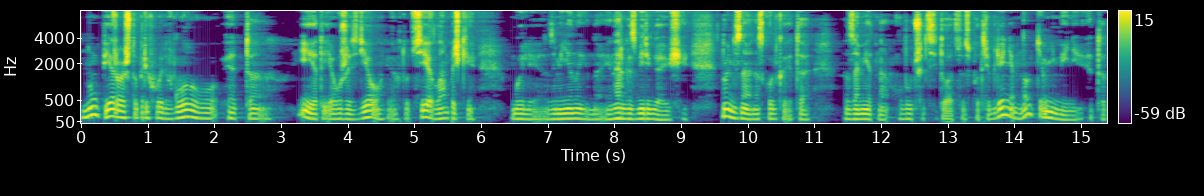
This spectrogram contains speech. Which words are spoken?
Ну, первое, что приходит в голову, это, и это я уже сделал, во-первых, тут все лампочки были заменены на энергосберегающие. Ну, не знаю, насколько это заметно улучшит ситуацию с потреблением, но тем не менее, это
